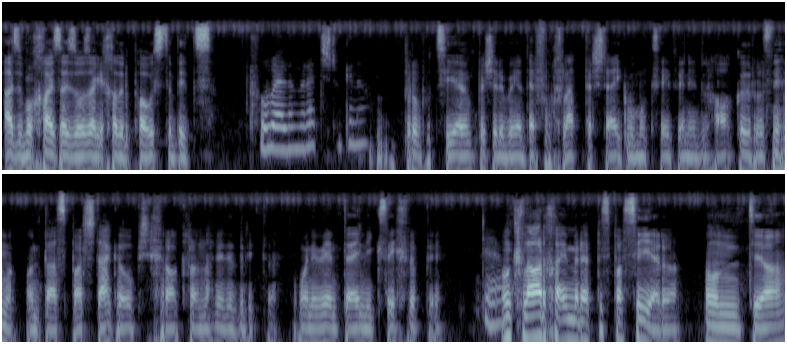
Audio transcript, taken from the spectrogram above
also man kann es auch so sagen, ich habe den Post ein bisschen Von welchem redest du genau? provozierend beschrieben, ja, der vom Klettersteig, wo man sieht, wenn ich den Haken rausnehme. Und das paar Stege oben ist kracker und dann in der dritten, wo ich wie ein Teil nicht gesichert bin. Ja. Und klar kann immer etwas passieren. Und ja,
